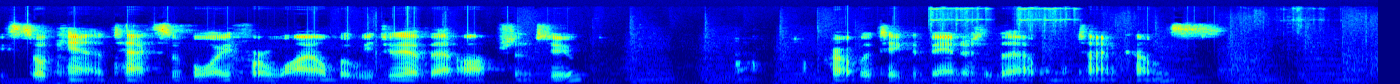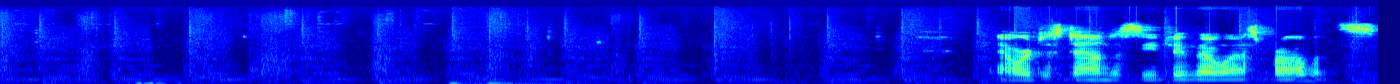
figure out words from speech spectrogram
We still can't attack Savoy for a while, but we do have that option too. I'll probably take advantage of that when the time comes. Now we're just down to sieging their last province.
